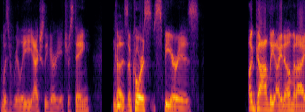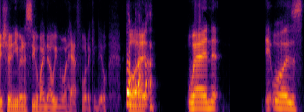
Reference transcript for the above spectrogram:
was really actually very interesting because mm-hmm. of course Sphere is a godly item and I shouldn't even assume I know even what half of what it can do. But when it was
